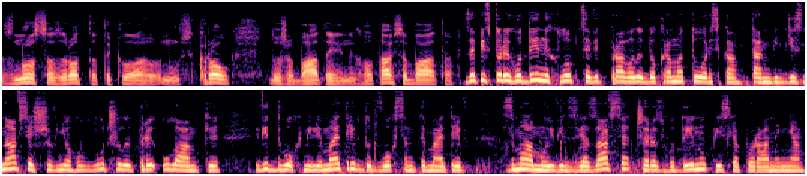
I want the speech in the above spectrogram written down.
з носа, з рота текло ну, кров дуже багато, я не глотався багато. За півтори години хлопця відправили до Краматорська. Там він дізнався, що в нього влучили три уламки від 2 мм до 2 см. З мамою він зв'язався через годину після поранення.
